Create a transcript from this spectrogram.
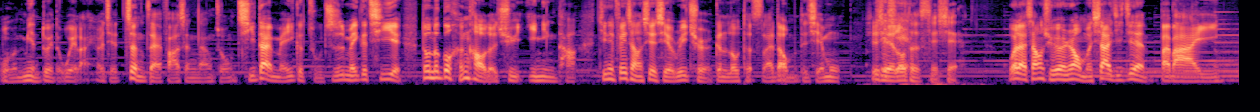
我们面对的未来，而且正在发生当中，期待每一个组织、每一个企业都能够很好的去因应它。今天非常谢谢 Richard 跟 Lotus 来到我们的节目，谢谢 Lotus，谢谢，谢谢未来商学院，让我们下一集见，拜拜。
